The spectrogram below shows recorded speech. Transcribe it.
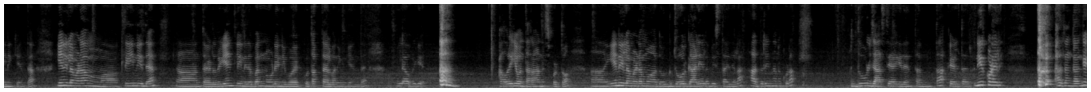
ಏನಕ್ಕೆ ಅಂತ? ಏನಿಲ್ಲ ಮೇಡಮ್ ಕ್ಲೀನ್ ಇದೆ ಅಂತ ಹೇಳಿದ್ರು. ಏನು ಕ್ಲೀನ್ ಇದೆ? ಬಂದು ನೋಡಿ, ನೀವು ಯಾಕೆ ಗೊತ್ತಾಗ್ತಾ ಇಲ್ವಾ ನಿಮಗೆ? ಅಂದೆ. ಆಮೇಲೆ ಅವರಿಗೆ ಅವರಿಗೆ ಒಂಥರ ಅನ್ನಿಸ್ಬಿಡ್ತು ಏನಿಲ್ಲ ಮೇಡಮ್ ಅದು ಜೋರು ಗಾಳಿ ಎಲ್ಲ ಬೀಸ್ತಾ ಇದೆಯಲ್ಲ ಅದರಿಂದನೂ ಕೂಡ ಧೂಳು ಜಾಸ್ತಿ ಆಗಿದೆ ಅಂತ ಅಂತ ಹೇಳ್ತಾ ಇದ್ರು. ನೀರು ಕೊಡ ಅದಂಗೆ ಹಂಗೆ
